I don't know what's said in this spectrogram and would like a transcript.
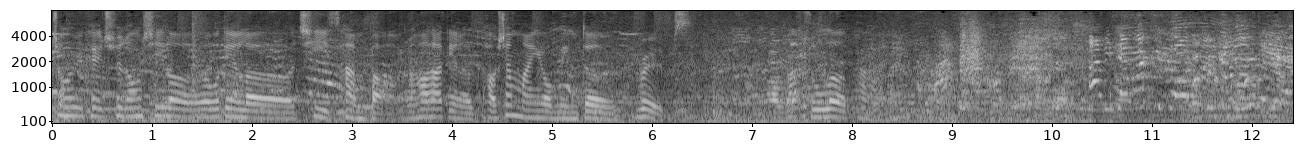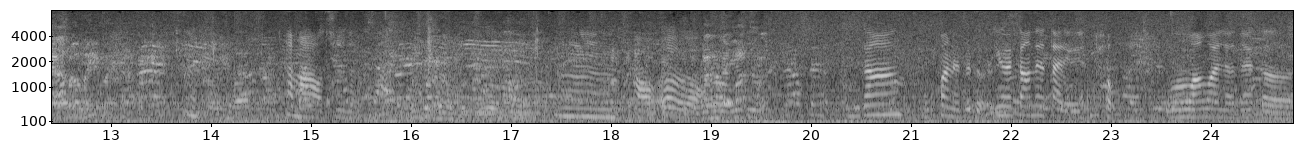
终于可以吃东西了，我点了 cheese 汉堡，然后他点了好像蛮有名的 ribs 猪肋排。还蛮好吃的。嗯，好饿哦。我们刚刚我换了这个，因为刚刚那个带的有点痛。我们玩完了那个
